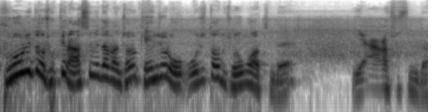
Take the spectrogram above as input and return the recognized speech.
브로리도 좋게 나왔습니다만 저는 개인적으로 오- 오지터도 좋은 것 같은데. 이야 좋습니다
